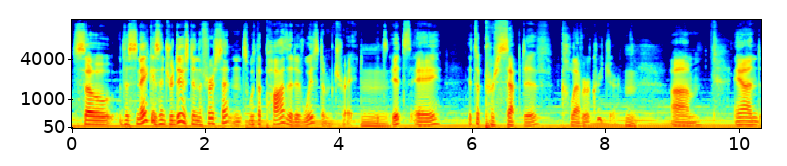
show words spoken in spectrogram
so the snake is introduced in the first sentence with a positive wisdom trait. It's, it's a it's a perceptive, clever creature. Um, and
